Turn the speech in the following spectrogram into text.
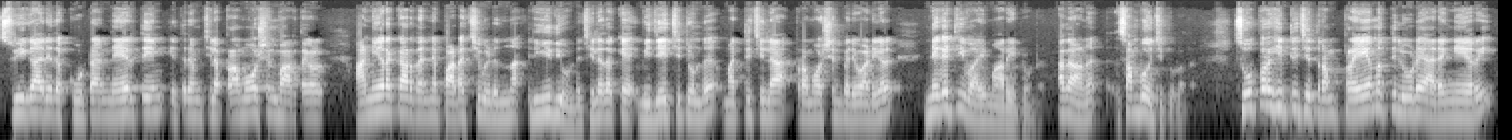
സ്വീകാര്യത കൂട്ടാൻ നേരത്തെയും ഇത്തരം ചില പ്രൊമോഷൻ വാർത്തകൾ അണിയറക്കാർ തന്നെ പടച്ചുവിടുന്ന രീതിയുണ്ട്. ചിലതൊക്കെ വിജയിച്ചിട്ടുണ്ട്. മറ്റ് ചില പ്രൊമോഷൻ പരിപാടികൾ നെഗറ്റീവായി മാറിയിട്ടുണ്ട്. അതാണ് സംഭവിച്ചിട്ടുള്ളത്. സൂപ്പർ ഹിറ്റ് ചിത്രം പ്രേമത്തിലൂടെ അരങ്ങേറി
